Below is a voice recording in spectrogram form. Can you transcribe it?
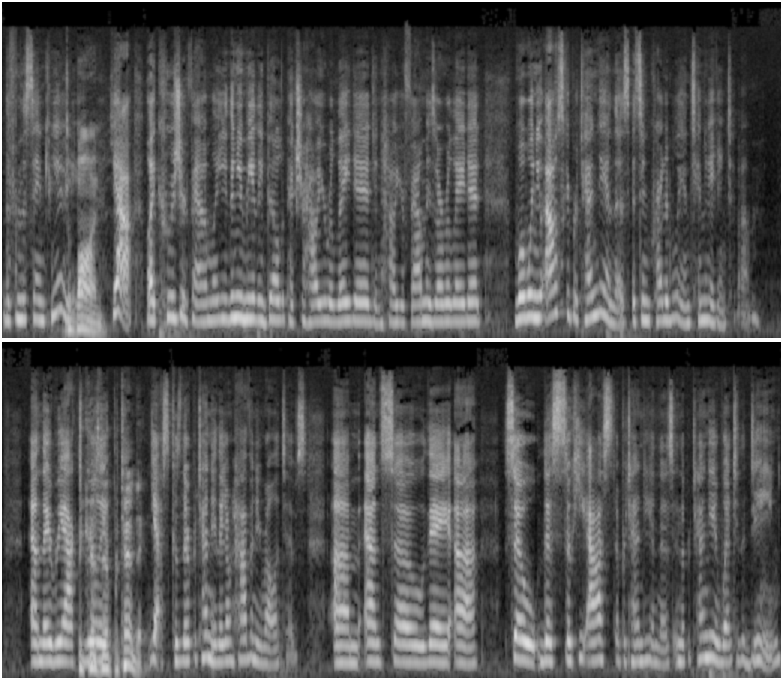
the, from the same community The bond. yeah like who's your family then you immediately build a picture how you're related and how your families are related well when you ask a pretendian this it's incredibly intimidating to them and they react Because really they're pretending. Yes, because they're pretending they don't have any relatives, um, and so they. Uh, so this. So he asked a pretendian this, and the pretendian went to the dean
